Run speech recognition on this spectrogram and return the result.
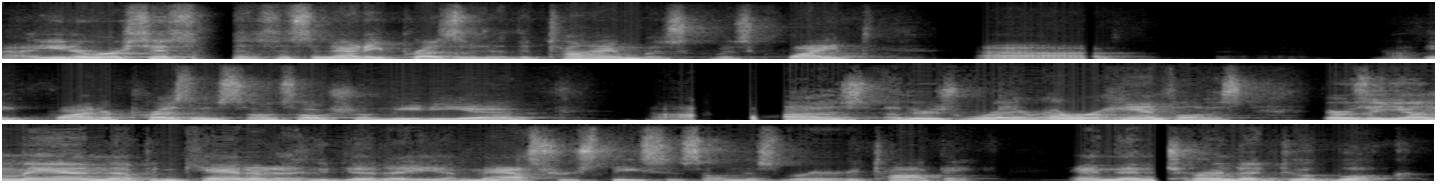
uh, University of Cincinnati president at the time was was quite, uh, I think, quite a presence on social media was, others were. There were a handful of us. There was a young man up in Canada who did a, a master's thesis on this very topic and then turned it into a book.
